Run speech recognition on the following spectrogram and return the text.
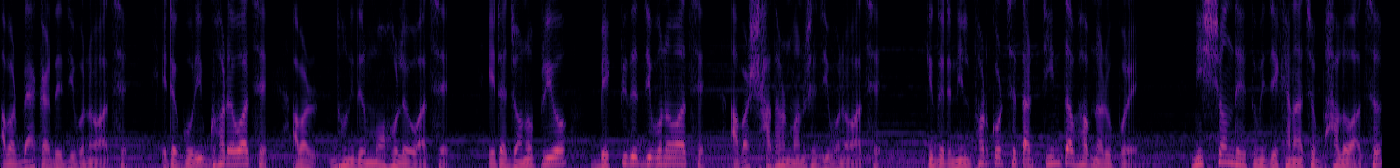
আবার বেকারদের জীবনেও আছে। এটা গরিব ঘরেও আছে, আবার ধনীদের মহলেও আছে। এটা জনপ্রিয়, ব্যক্তিদের জীবনেও আছে, আবার সাধারণ মানুষের জীবনেও আছে। কিন্তু এটা নির্ভর করছে তার চিন্তা ভাবনার উপরে। নিঃসন্দেহে তুমি যেখানে আছো ভালো আছো,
